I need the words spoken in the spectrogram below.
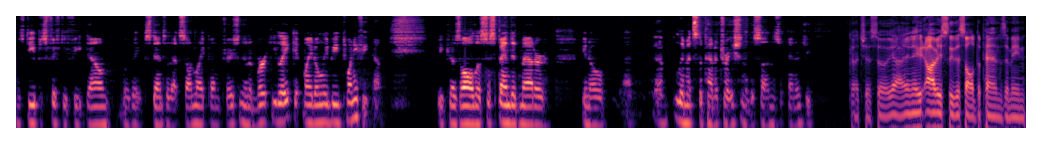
as deep as 50 feet down with the extent of that sunlight penetration. In a murky lake, it might only be 20 feet down because all the suspended matter, you know, uh, uh, limits the penetration of the sun's energy. Gotcha. So yeah, and it, obviously this all depends. I mean,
